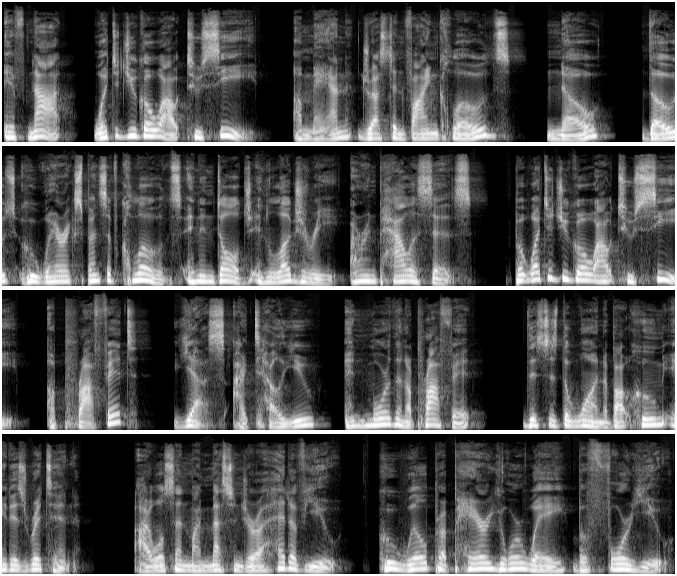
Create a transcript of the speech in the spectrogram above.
If not, what did you go out to see? A man dressed in fine clothes? No, those who wear expensive clothes and indulge in luxury are in palaces. But what did you go out to see? A prophet? Yes, I tell you, and more than a prophet. This is the one about whom it is written I will send my messenger ahead of you, who will prepare your way before you.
